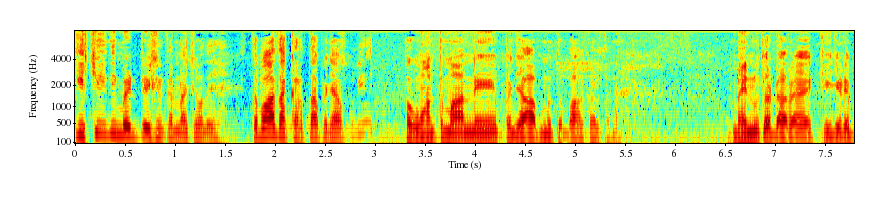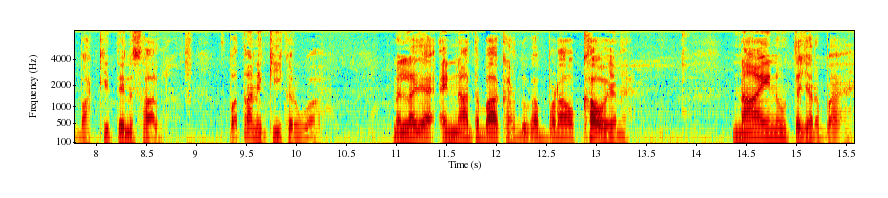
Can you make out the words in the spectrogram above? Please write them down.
ਕਿਸ ਚੀਜ਼ ਦੀ ਮੈਡੀਟੇਸ਼ਨ ਕਰਨਾ ਚਾਹੁੰਦੇ ਹੈ ਤਬਾਹ ਤਾਂ ਕਰਤਾ ਪੰਜਾਬ। ਭਗਵੰਤ ਮਾਨ ਨੇ ਪੰਜਾਬ ਨੂੰ ਤਬਾਹ ਕਰ ਦੇਣਾ। ਮੈਨੂੰ ਤਾਂ ਡਰ ਹੈ ਕਿ ਜਿਹੜੇ ਬਾਕੀ 3 ਸਾਲ ਪਤਾ ਨਹੀਂ ਕੀ ਕਰੂਗਾ। ਮੈਨੂੰ ਲੱਗਦਾ ਇੰਨਾ ਤਬਾਹ ਕਰ ਦੂਗਾ, ਬੜਾ ਔਖਾ ਹੋ ਜਾਣਾ। ਨਾ ਇਹਨੂੰ ਤਜਰਬਾ ਹੈ,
